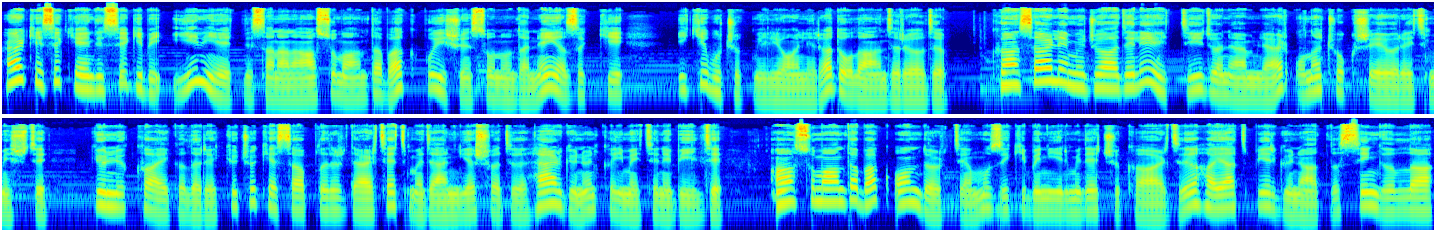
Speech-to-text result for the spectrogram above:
Herkesi kendisi gibi iyi niyetli sanan Asuman Tabak bu işin sonunda ne yazık ki 2,5 milyon lira dolandırıldı. Kanserle mücadele ettiği dönemler ona çok şey öğretmişti. Günlük kaygıları, küçük hesapları dert etmeden yaşadığı her günün kıymetini bildi. Asuman Tabak 14 Temmuz 2020'de çıkardığı Hayat Bir Gün adlı single'la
